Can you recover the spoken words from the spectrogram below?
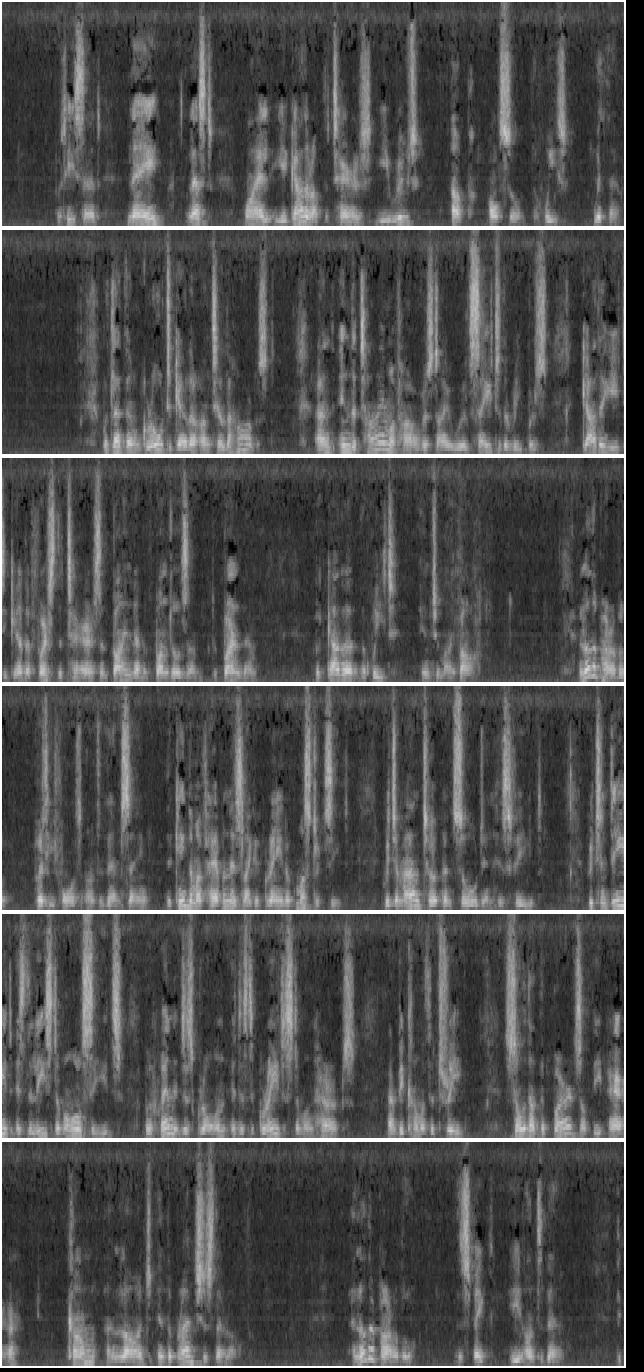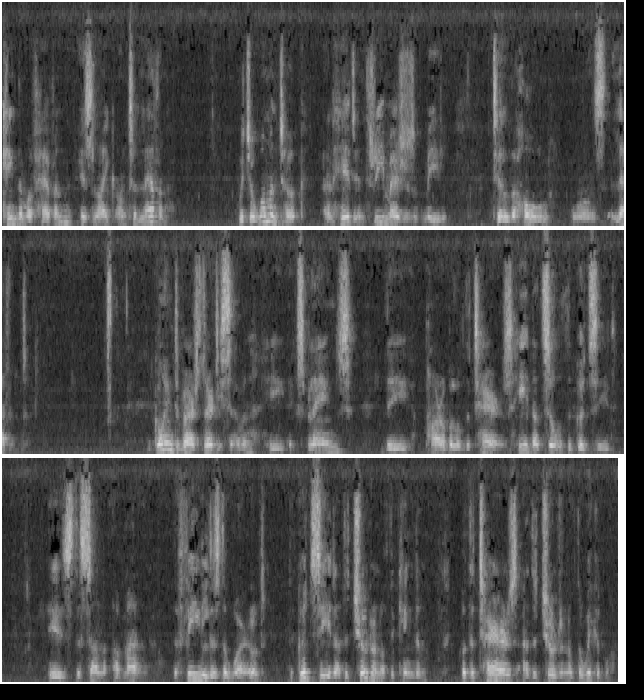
But he said, Nay, lest while ye gather up the tares, ye root up also the wheat with them. But let them grow together until the harvest. And in the time of harvest I will say to the reapers, gather ye together first the tares, and bind them in bundles, and to burn them, but gather the wheat into my barn. Another parable put he forth unto them, saying, The kingdom of heaven is like a grain of mustard seed, which a man took and sowed in his field, which indeed is the least of all seeds, but when it is grown, it is the greatest among herbs, and becometh a tree, so that the birds of the air come and lodge in the branches thereof. Another parable spake he unto them, The kingdom of heaven is like unto leaven, which a woman took and hid in three measures of meal, till the whole was leavened. Going to verse 37, he explains the parable of the tares. He that soweth the good seed is the Son of Man. The field is the world. The good seed are the children of the kingdom, but the tares are the children of the wicked one.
